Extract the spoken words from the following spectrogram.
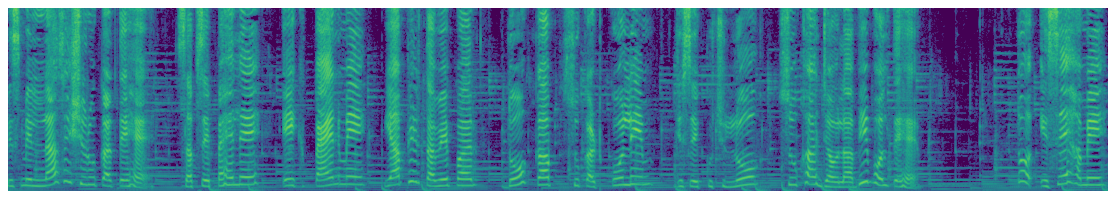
बिस्मिल्लाह से शुरू करते हैं। सबसे पहले एक पैन में या फिर तवे पर दो कप सुकट कोलिम, जिसे कुछ लोग सूखा जवला भी बोलते हैं। तो इसे हमें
